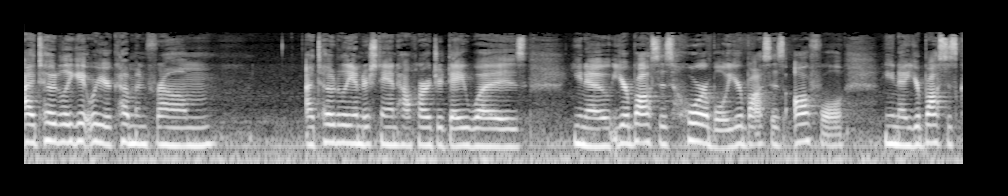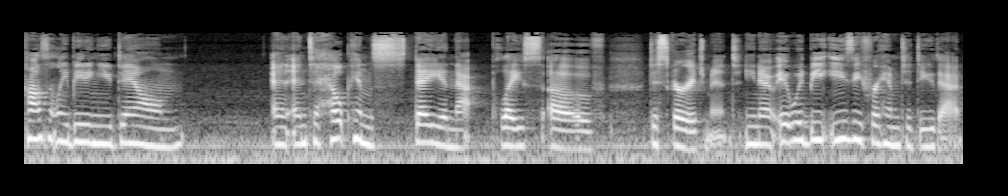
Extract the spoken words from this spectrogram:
I totally get where you're coming from. I totally understand how hard your day was. You know, your boss is horrible. Your boss is awful. You know, your boss is constantly beating you down. And and to help him stay in that place of discouragement. You know, it would be easy for him to do that.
